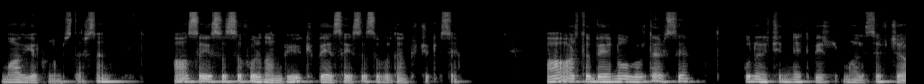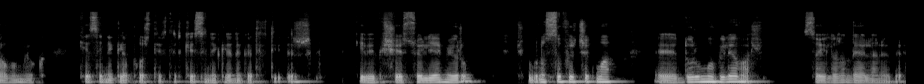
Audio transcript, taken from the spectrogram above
mavi yapalım istersen. A sayısı sıfırdan büyük, B sayısı sıfırdan küçük ise. A artı B ne olur derse bunun için net bir maalesef cevabım yok. Kesinlikle pozitiftir, kesinlikle negatif değildir gibi bir şey söyleyemiyorum. Çünkü bunun sıfır çıkma e, durumu bile var sayıların değerlerine göre.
